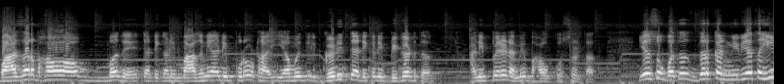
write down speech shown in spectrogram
बाजारभावामध्ये त्या ठिकाणी मागणी आणि पुरवठा यामधील गणित त्या ठिकाणी बिघडतं आणि परिणामी भाव कोसळतात. यासोबतच जर का निर्यातही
